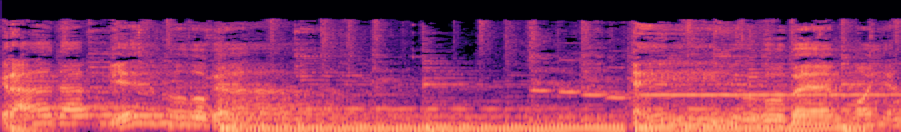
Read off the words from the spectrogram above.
grada bijeloga Ej ljube moja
